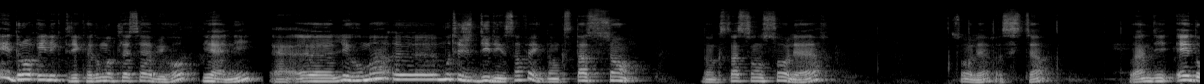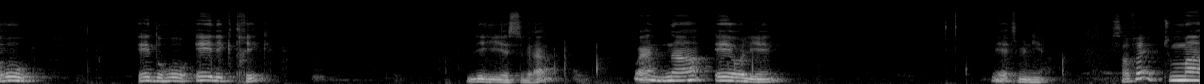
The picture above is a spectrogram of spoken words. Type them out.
hydroélectrique هادو هما بثلاثه بيهو يعني اللي هما متجددين صافي donc station donc station solaire solaire ستة وعندي hydro hydroélectrique اللي هي سبعة وعندنا éolienne هي تمنية صافي ثم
